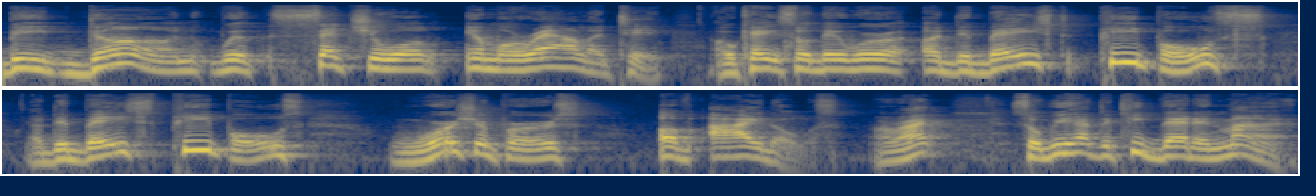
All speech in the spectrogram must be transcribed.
be done with sexual immorality. Okay, so they were a debased peoples, a debased peoples, worshipers of idols. All right, so we have to keep that in mind.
